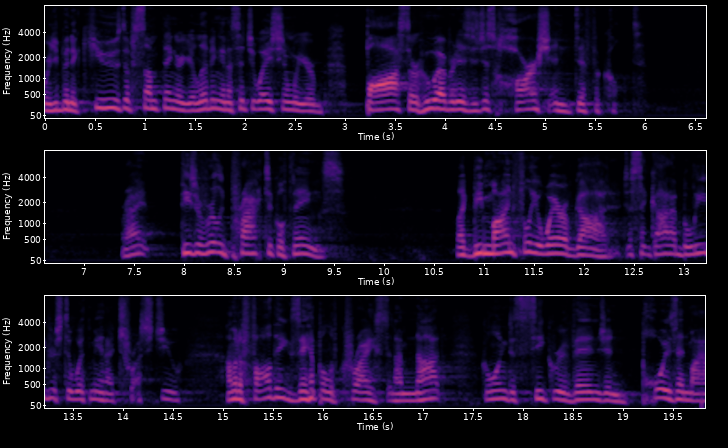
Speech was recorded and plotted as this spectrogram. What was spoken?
where you've been accused of something, or you're living in a situation where your boss or whoever it is is just harsh and difficult. Right? These are really practical things. Like, be mindfully aware of God. Just say, God, I believe you're still with me and I trust you. I'm going to follow the example of Christ and I'm not going to seek revenge and poison my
